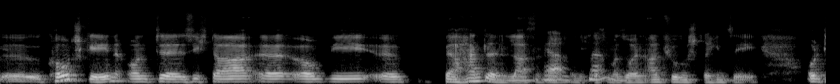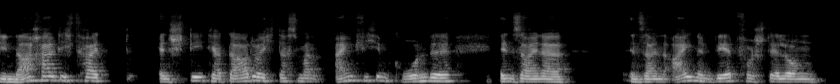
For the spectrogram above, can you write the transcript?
äh, Coach gehen und äh, sich da äh, irgendwie äh, behandeln lassen, ja, wenn ich ja. das mal so in Anführungsstrichen sehe. Und die Nachhaltigkeit entsteht ja dadurch, dass man eigentlich im Grunde in seiner in seinen eigenen Wertvorstellungen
